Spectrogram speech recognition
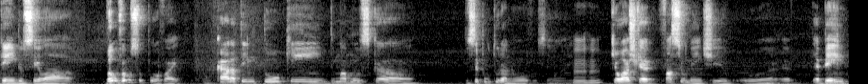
tendo, sei lá. Vamos, vamos supor, vai. O cara tem um token de uma música do Sepultura Novo, sei lá. Uhum. Que eu acho que é facilmente. É, é bem.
